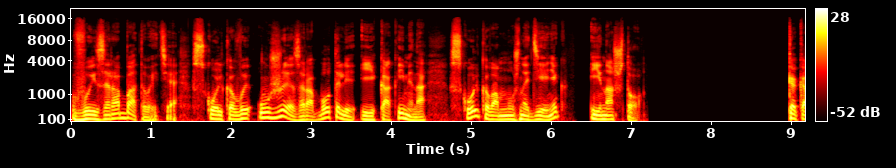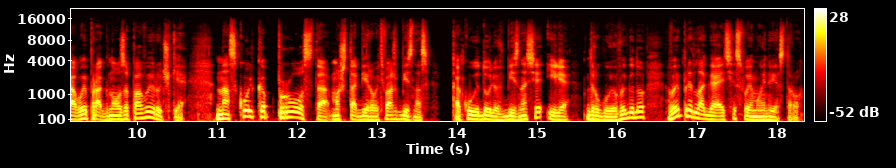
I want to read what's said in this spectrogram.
вы зарабатываете, сколько вы уже заработали и как именно, сколько вам нужно денег и на что. Каковы прогнозы по выручке? Насколько просто масштабировать ваш бизнес? Какую долю в бизнесе или другую выгоду вы предлагаете своему инвестору?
